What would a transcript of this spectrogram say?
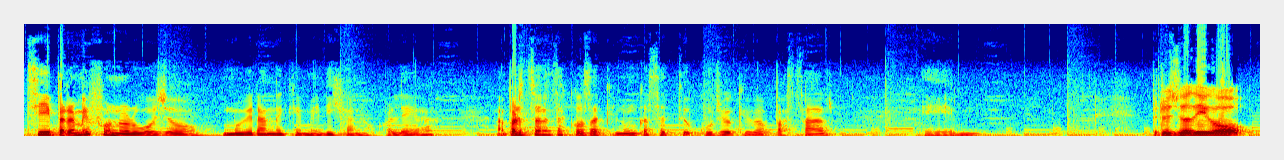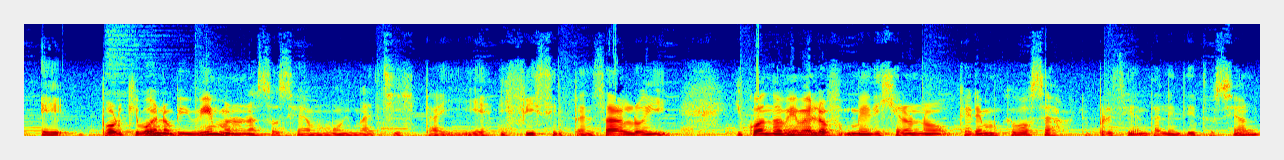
sí, para mí fue un orgullo muy grande que me elijan los colegas. Aparte son esas cosas que nunca se te ocurrió que iba a pasar. Eh, pero yo digo, eh, porque bueno, vivimos en una sociedad muy machista y es difícil pensarlo y, cuando a mí me, lo, me dijeron, no, queremos que vos seas la presidenta de la institución,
